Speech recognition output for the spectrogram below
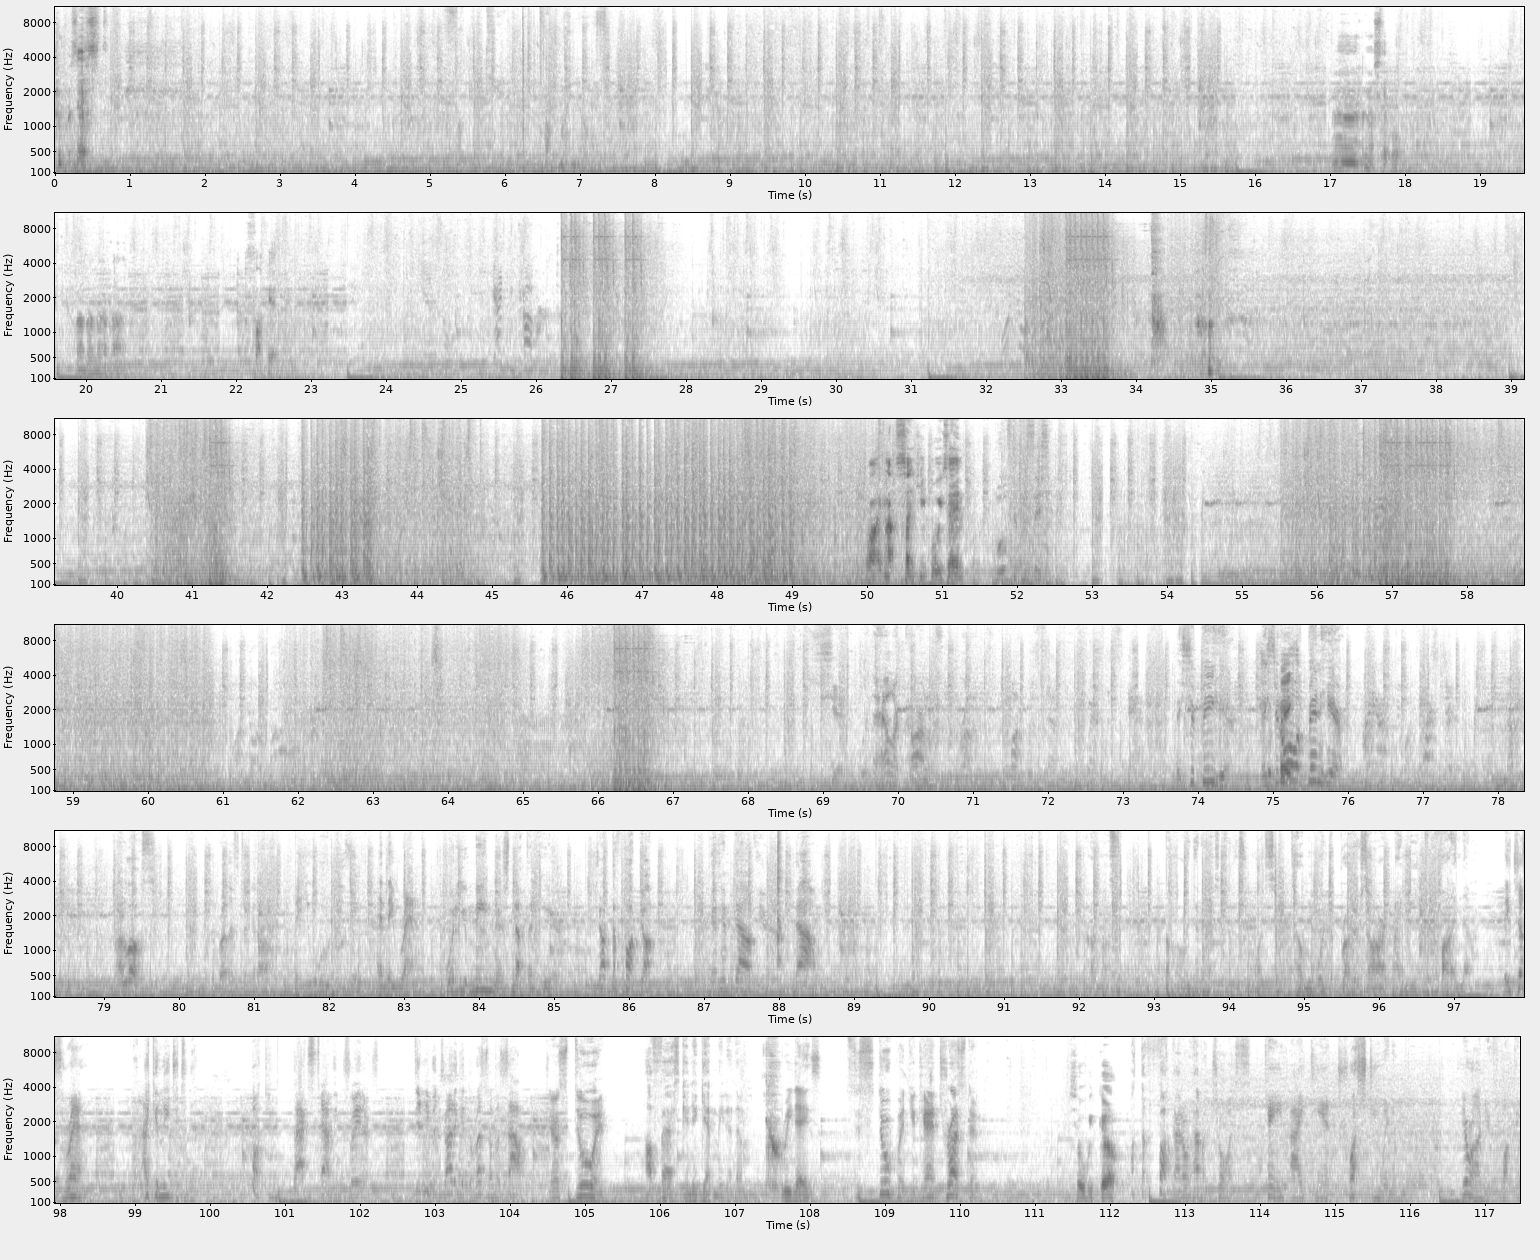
Resist. Fuck the seven. Where's the staff? They should be here. They Should should, be. all have been here. Shut fuck up. Get him down here. Now. Carlos, I'm only gonna ask you this once. Tell me where the brothers are. I need to find them. They just ran. But I can lead you to them. Fucking backstabbing traitors. Didn't even try to get the rest of us out. Just do it. How fast can you get me to them? Three days. This is stupid. You can't trust him. So we go. What the fuck? I don't have a choice. Kane, I can't trust you anymore. You're on your fucking.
